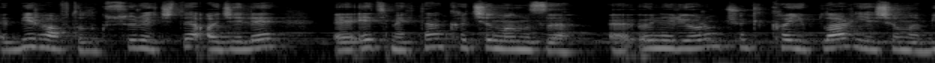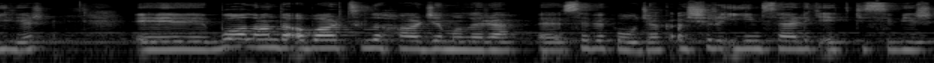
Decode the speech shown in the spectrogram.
e, bir haftalık süreçte acele e, etmekten kaçınmanızı öneriyorum. Çünkü kayıplar yaşanabilir. Bu alanda abartılı harcamalara sebep olacak aşırı iyimserlik etkisi bir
